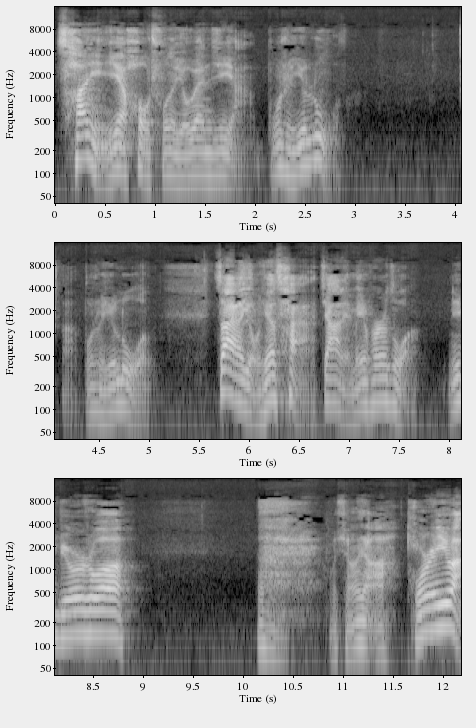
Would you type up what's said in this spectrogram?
餐饮业后厨的油烟机啊，不是一路子啊，不是一路子。再有些菜家里没法做，你比如说，哎，我想想啊，同仁医院。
